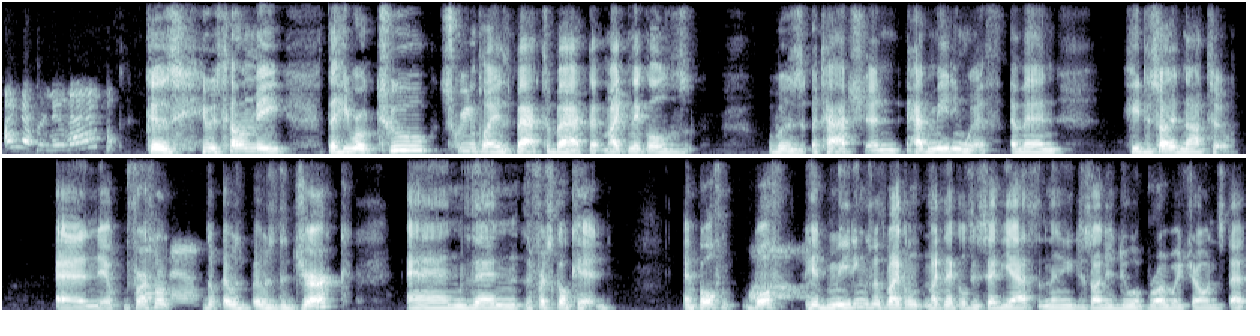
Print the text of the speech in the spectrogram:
I never knew that because he was telling me that he wrote two screenplays back to back that Mike Nichols was attached and had a meeting with, and then he decided not to. And it, first one, it was it was the jerk, and then the Frisco Kid, and both wow. both he had meetings with Michael Mike Nichols. He said yes, and then he decided to do a Broadway show instead.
